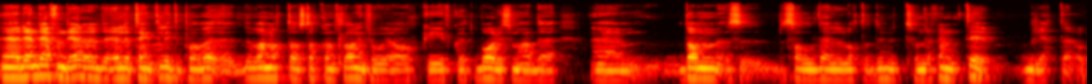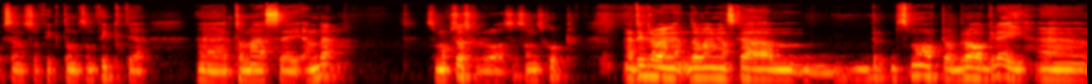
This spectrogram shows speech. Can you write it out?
Eh, Det enda jag funderade, eller tänkte lite på, det var något av Stockholmslagen tror jag och IFK Göteborg som hade... eh, De sålde eller lottade ut 150 biljetter och sen så fick de som fick det eh, ta med sig en vän. Som också skulle ha säsongskort. Jag tyckte det var, en- det var en ganska mm, smart och bra grej. Eh,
